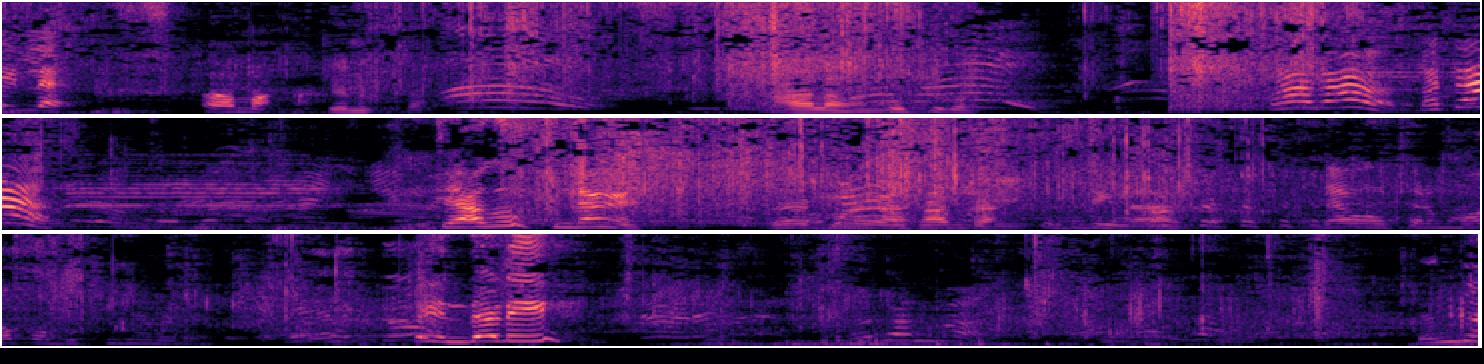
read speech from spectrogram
இல்ல ஆமா. எனக்கா? அதெல்லாம் தியாகு இந்தாங்க. சாப்பிட்டேன் இந்தாடி. எங்க?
